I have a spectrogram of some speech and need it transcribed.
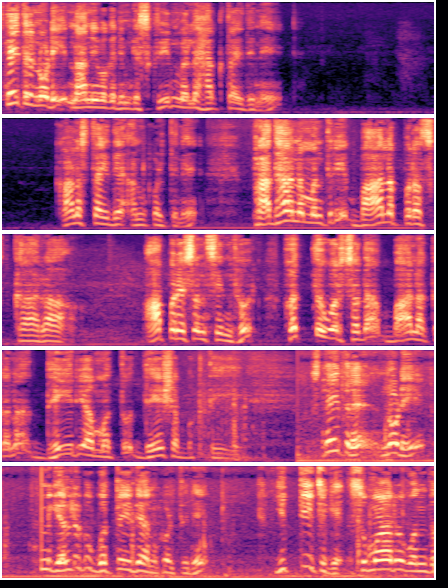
ಸ್ನೇಹಿತರೆ, ನೋಡಿ, ನಾನು ಇವಾಗ ನಿಮಗೆ ಸ್ಕ್ರೀನ್ ಮೇಲೆ ಹಾಕ್ತಾ ಇದ್ದೀನಿ. ಕಾಣಿಸ್ತಾ ಇದೆ ಅಂದ್ಕೊಳ್ತೀನಿ ಪ್ರಧಾನಮಂತ್ರಿ ಬಾಲ ಪುರಸ್ಕಾರ. ಆಪರೇಷನ್ ಸಿಂಧೂರ್, ಹತ್ತು ವರ್ಷದ ಬಾಲಕನ ಧೈರ್ಯ ಮತ್ತು ದೇಶಭಕ್ತಿ. ಸ್ನೇಹಿತರೆ, ನೋಡಿ, ನಿಮಗೆಲ್ರಿಗೂ ಗೊತ್ತೇ ಇದೆ ಅನ್ಕೊಳ್ತೀನಿ. ಇತ್ತೀಚೆಗೆ ಸುಮಾರು ಒಂದು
